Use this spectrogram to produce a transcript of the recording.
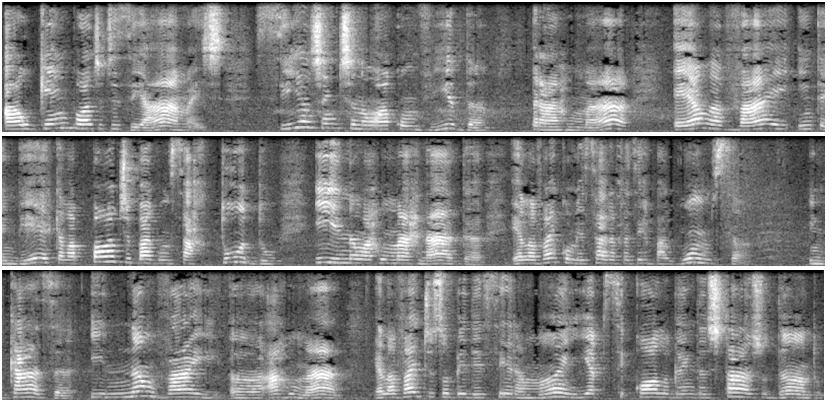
Alguém pode dizer: ah, mas se a gente não a convida para arrumar, ela vai entender que ela pode bagunçar tudo e não arrumar nada. Ela vai começar a fazer bagunça em casa e não vai uh, arrumar ela vai desobedecer a mãe e a psicóloga ainda está ajudando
